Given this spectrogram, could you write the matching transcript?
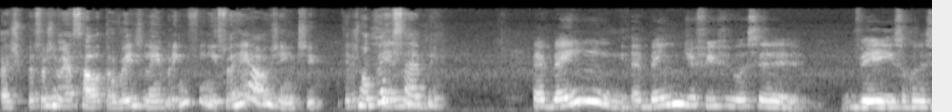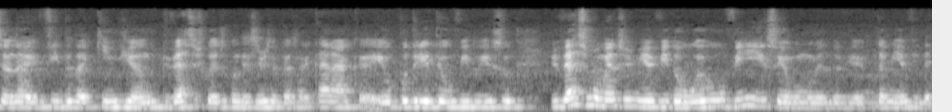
as pessoas da minha sala talvez lembrem. Enfim, isso é real, gente. Eles não Sim. percebem. É bem, é bem difícil você ver isso acontecendo na vida da Kim Jong, diversas coisas acontecendo e você pensar, caraca, eu poderia ter ouvido isso em diversos momentos da minha vida, ou eu ouvi isso em algum momento da, minha vida.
